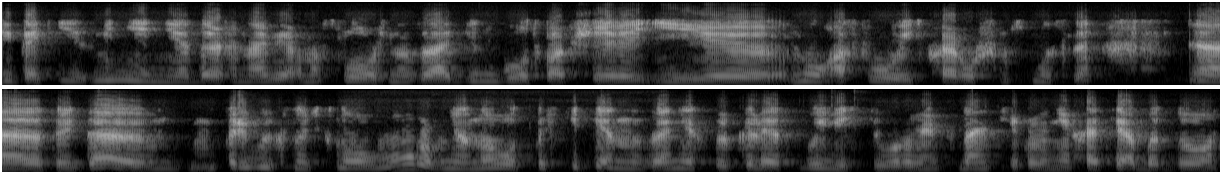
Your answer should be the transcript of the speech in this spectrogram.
и такие изменения даже, наверное, сложно за один год вообще и ну, освоить в хорошем смысле, э, то есть да, привыкнуть к новому уровню, но вот постепенно за несколько лет вывести уровень финансирования хотя бы до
